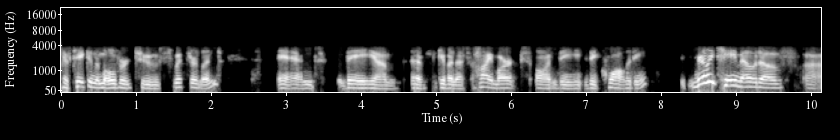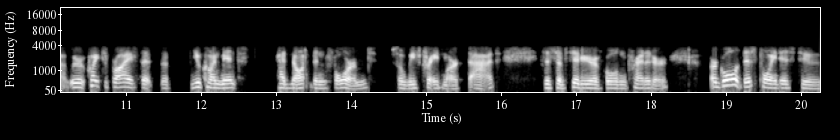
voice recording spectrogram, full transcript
have taken them over to Switzerland, and they um, have given us high marks on the the quality. It really came out of uh, we were quite surprised that the Yukon Mint had not been formed, so we've trademarked that it's a subsidiary of Golden Predator. Our goal at this point is to,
